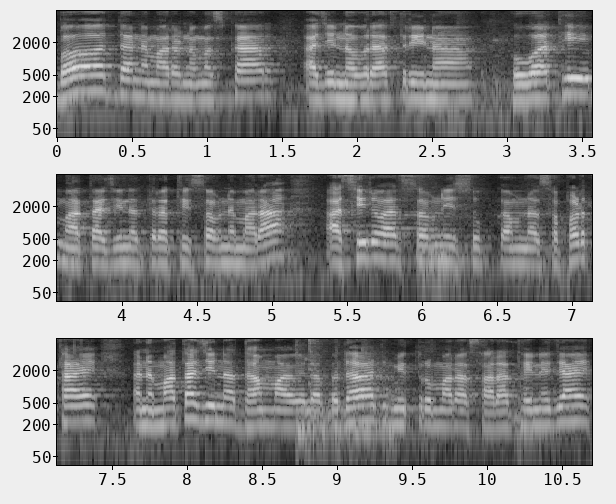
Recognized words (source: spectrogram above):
બધાને મારો નમસ્કાર. આજે નવરાત્રિના હોવાથી માતાજીના તરફથી સૌને મારા આશીર્વાદ, સૌની શુભકામના સફળ થાય અને માતાજીના ધામમાં આવેલા બધા જ મિત્રો મારા સારા થઈને જાય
